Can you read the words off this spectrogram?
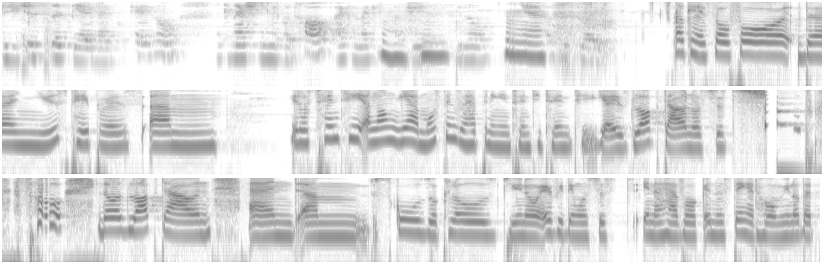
did you just sit there like, okay, no, I can actually make a top, I can make mm-hmm. a dress, you know? Yeah. That's the story. Okay, so for the newspapers, um, it was 20 along, yeah, most things were happening in 2020, guys. Lockdown was just so there was lockdown and um, schools were closed you know everything was just in a havoc and we're staying at home. You know that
